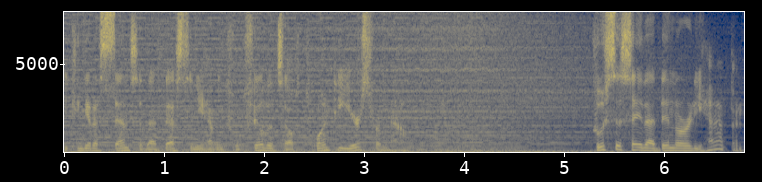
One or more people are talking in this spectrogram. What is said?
You can get a sense of that destiny having fulfilled itself 20 years from now. Who's to say that didn't already happen?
